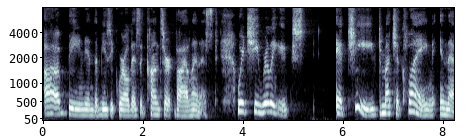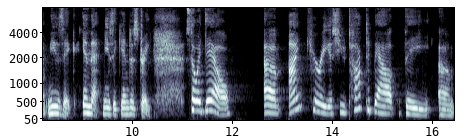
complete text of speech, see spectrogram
of being in the music world as a concert violinist, which she really achieved much acclaim in that music in that music industry. So Adele, um, I'm curious. You talked about the um,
